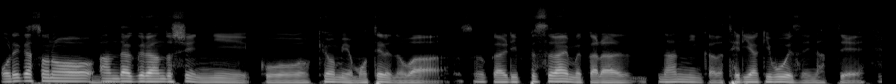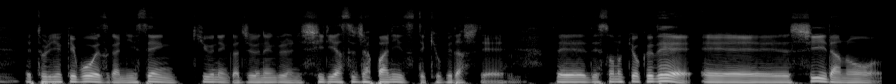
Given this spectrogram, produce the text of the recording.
俺がそのうん。アンダーグラウンドシーンに、こう、興味を持てるのは、それからリップスライムから何人かがテリヤキボーイズになって、た。で、テリヤキボーイズが2009年か10年ぐらいにシリアスジャパニーズって曲出して、で、で、その曲で、えー、シーダの、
